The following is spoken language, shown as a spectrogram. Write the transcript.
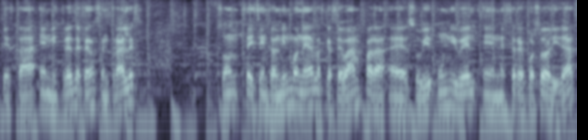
que está en mis tres defensas centrales son 600 mil monedas las que se van para eh, subir un nivel en este refuerzo de habilidad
